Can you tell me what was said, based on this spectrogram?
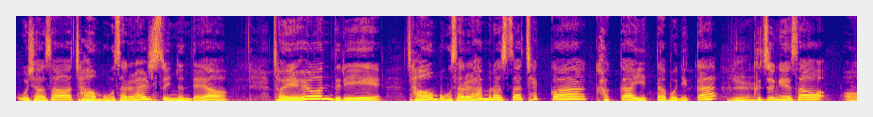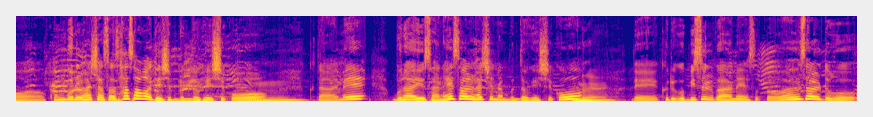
오셔서 자원봉사를 할 수 있는데요. 저희 회원들이 자원봉사를 함으로써 책과 가까이 있다 보니까 예. 그 중에서 어, 공부를 하셔서 사서가 되신 분도 계시고 음. 그 다음에 문화유산 해설하시는 분도 계시고 네. 네 그리고 미술관에서도 해설도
